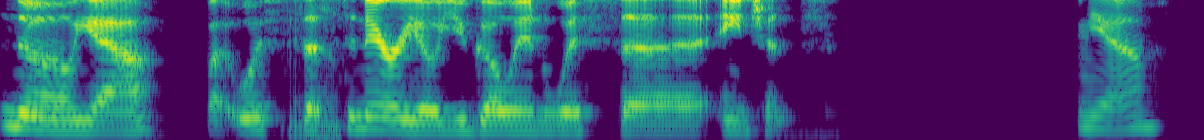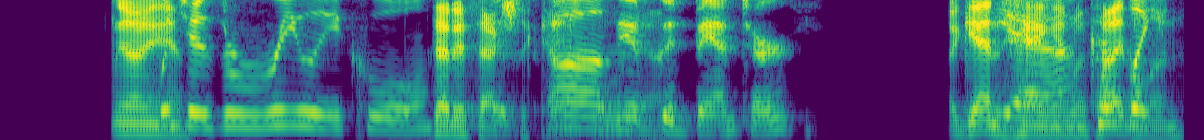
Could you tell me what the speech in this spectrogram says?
No, yeah, but with the scenario, you go in with the ancients. Yeah, Oh, yeah. which is really cool. that is actually kind of um, cool. we have yeah. good banter. Again, Yeah, hanging with 'cause, like-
